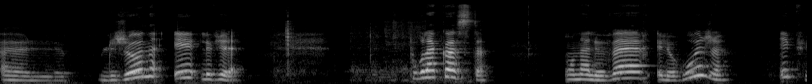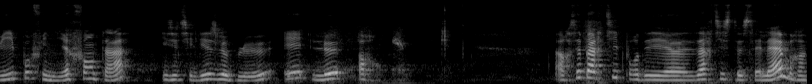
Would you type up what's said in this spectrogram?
le, le jaune et le violet. Pour Lacoste, on a le vert et le rouge. Et puis, pour finir, Fanta, ils utilisent le bleu et le orange. Alors c'est parti pour des euh, artistes célèbres.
